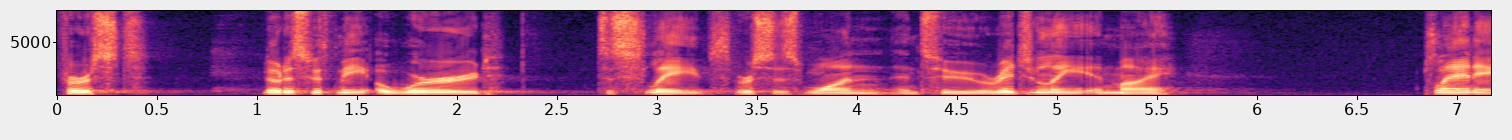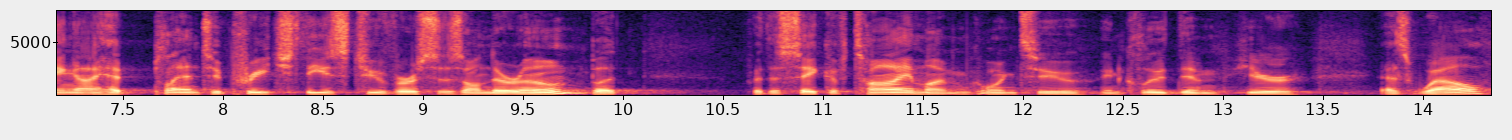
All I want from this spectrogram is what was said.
First, notice with me a word to slaves, verses 1 and 2. Originally, in my planning, I had planned to preach these two verses on their own, but for the sake of time, I'm going to include them here as well.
